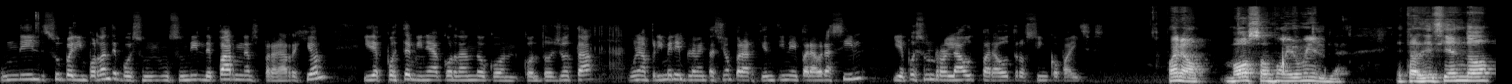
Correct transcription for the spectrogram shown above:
un deal súper importante, porque es un, un, deal de partners para la región, y después terminé acordando con, con, Toyota una primera implementación para Argentina y para Brasil, y después un rollout para otros cinco países. Bueno, vos sos muy humilde. Estás diciendo,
